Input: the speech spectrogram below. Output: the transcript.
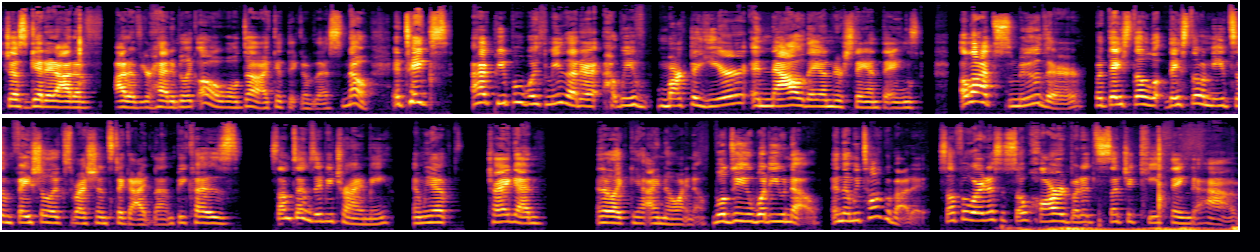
just get it out of out of your head and be like, "Oh, well, duh, I could think of this." No, it takes I have people with me that are we've marked a year and now they understand things a lot smoother, but they still they still need some facial expressions to guide them because sometimes they be trying me and we have try again and they're like, "Yeah, I know, I know." Well, do you? What do you know? And then we talk about it. Self awareness is so hard, but it's such a key thing to have.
